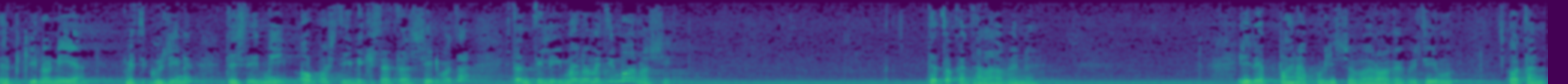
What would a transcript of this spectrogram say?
επικοινωνία με την κουζίνα τη στιγμή όπως τυλίξατε τα σύρματα ήταν τυλιγμένο με τη μόνωση δεν το καταλάβαινε. Είναι πάρα πολύ σοβαρό αγαπητοί μου όταν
